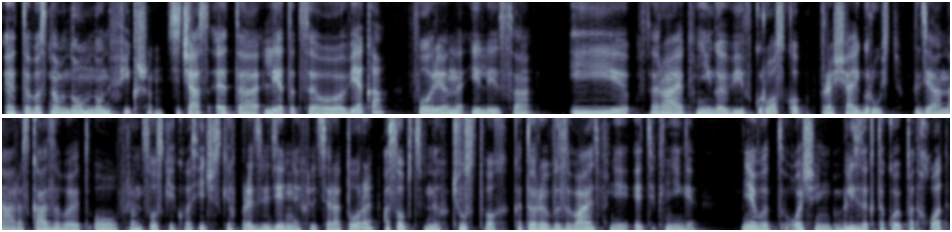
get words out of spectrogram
это в основном нон-фикшн. Сейчас это «Лето целого века» Флориана Илиса и вторая книга Вив Гроскоп «Прощай, грусть», где она рассказывает о французских классических произведениях литературы, о собственных чувствах, которые вызывают в ней эти книги. Мне вот очень близок такой подход.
